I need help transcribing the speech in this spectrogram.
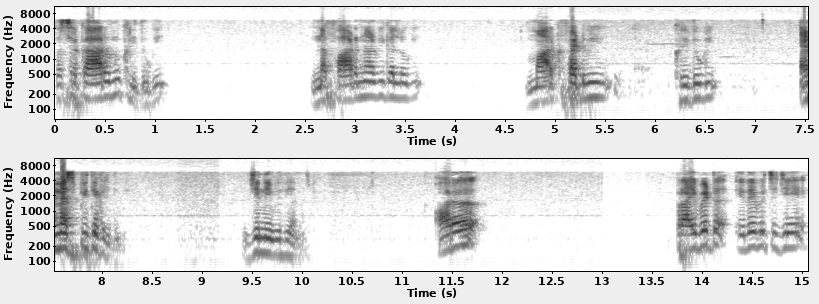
ਤਾਂ ਸਰਕਾਰ ਉਹਨੂੰ ਖਰੀਦੂਗੀ। ਨਫਾੜ ਨਾਲ ਵੀ ਗੱਲ ਹੋਗੀ ਮਾਰਕ ਫੈਡ ਵੀ ਖਰੀਦੂਗੀ। ਐਮਐਸਪੀ ਤੇ ਖਰੀਦੂਗੀ। ਜਿੰਨੀ ਵੀ ਦੀ ਐਮਐਸਪੀ ਔਰ ਪ੍ਰਾਈਵੇਟ ਇਹਦੇ ਵਿੱਚ ਜੇ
